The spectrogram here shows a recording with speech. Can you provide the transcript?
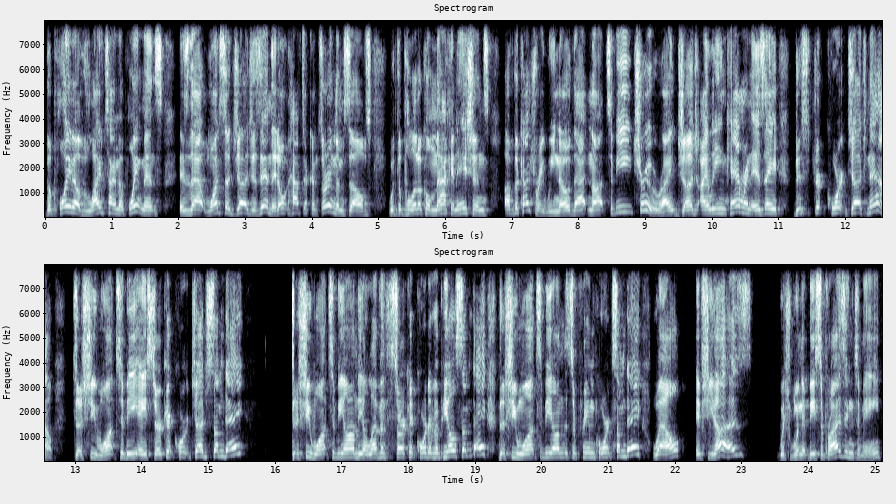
the point of lifetime appointments is that once a judge is in, they don't have to concern themselves with the political machinations of the country. We know that not to be true, right? Judge Aileen Cameron is a district court judge now. Does she want to be a circuit court judge someday? Does she want to be on the 11th Circuit Court of Appeals someday? Does she want to be on the Supreme Court someday? Well, if she does, which wouldn't be surprising to me,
